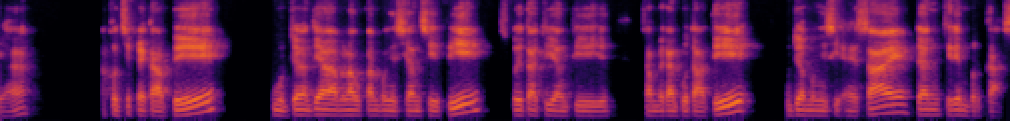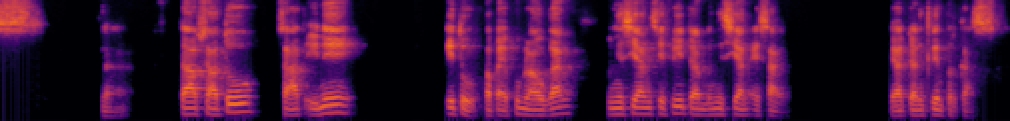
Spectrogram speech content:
ya. Akun SIM PKB, kemudian nanti melakukan pengisian CV seperti tadi yang disampaikan Bu Tati, kemudian mengisi esai dan kirim berkas. Nah, tahap satu saat ini itu Bapak Ibu melakukan pengisian CV dan pengisian esai ya dan kirim berkas.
